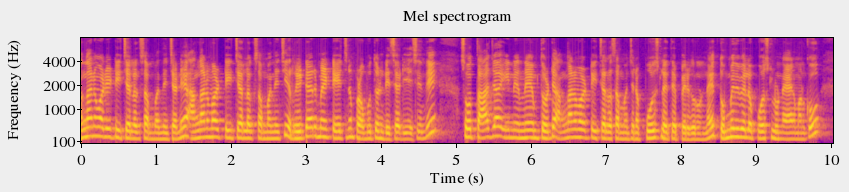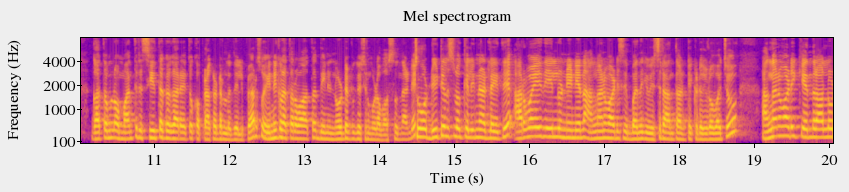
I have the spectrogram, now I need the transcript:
అంగన్వాడీ టీచర్లకు సంబంధించండి. అంగన్వాడీ టీచర్లకు సంబంధించి రిటైర్మెంట్ ఏజ్ను ప్రభుత్వం డిసైడ్ చేసింది. సో తాజా ఈ నిర్ణయంతో అంగన్వాడీ టీచర్లకు సంబంధించిన పోస్టులు అయితే పెరుగునున్నాయి. తొమ్మిది వేల పోస్టులు ఉన్నాయని మనకు గతంలో మంత్రి సీతక్క గారు అయితే ఒక ప్రకటనలో తెలిపారు. సో ఎన్నికల తర్వాత దీని నోటిఫికేషన్ కూడా వస్తుందండి. సో డీటెయిల్స్లోకి వెళ్ళినట్లయితే అరవై ఐదు ఏళ్ళు నిండిన అంగన్వాడీ సిబ్బందికి విశ్రాంతి అంటే ఇక్కడ చూడవచ్చు. అంగన్వాడీ కేంద్రాల్లో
